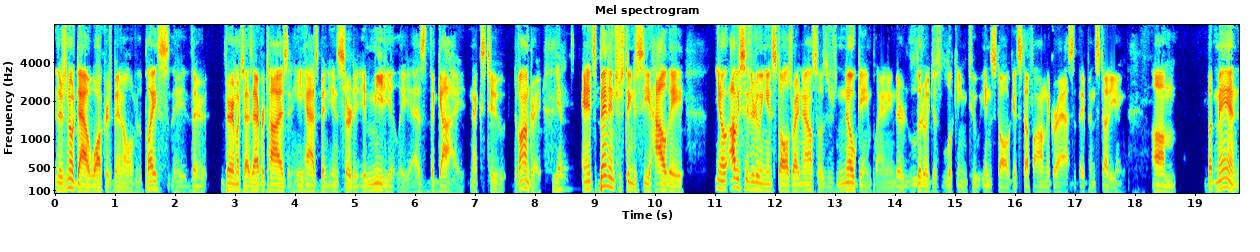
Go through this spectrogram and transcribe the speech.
there's no doubt Walker's been all over the place. They they're very much as advertised, and he has been inserted immediately as the guy next to De'Vondre. Yep. And it's been interesting to see how they you know, obviously they're doing installs right now, so there's no game planning. They're literally just looking to install, get stuff on the grass that they've been studying. Um, but man,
